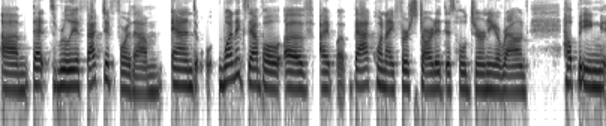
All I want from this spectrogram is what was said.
um, that's really effective for them. And one example of I, back when I first started this whole journey around helping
